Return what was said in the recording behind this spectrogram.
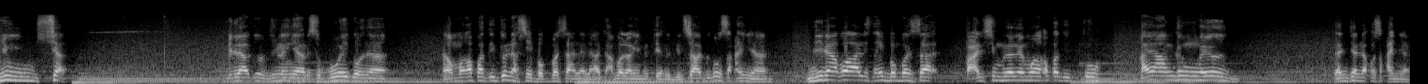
yung siya. Milagro din nangyari sa buhay ko na ang mga kapatid ko nasa ibang bansa na lahat. Ako lang yung natira din. Sabi ko sa kanya, hindi na ako alis na ibang bansa. Paalisin mo na lang yung mga kapatid ko. Kaya hanggang ngayon, nandyan ako sa kanya.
